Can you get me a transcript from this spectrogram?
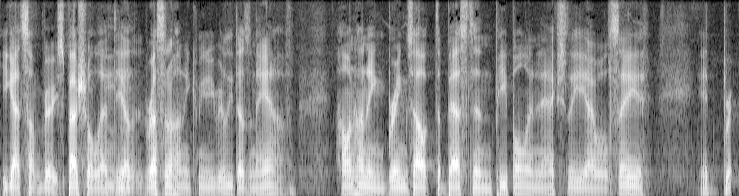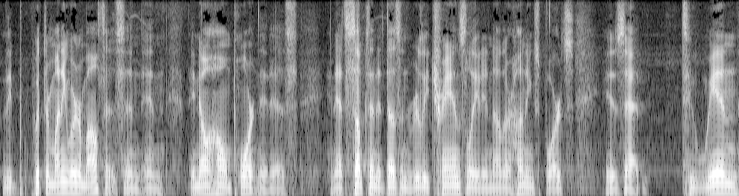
You got something very special that the, Mhm. other, the rest of the hunting community really doesn't have. Hound hunting brings out the best in people, and actually, I will say, it br- they put their money where their mouth is, and, and they know how important it is. And that's something that doesn't really translate in other hunting sports. Is that to win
